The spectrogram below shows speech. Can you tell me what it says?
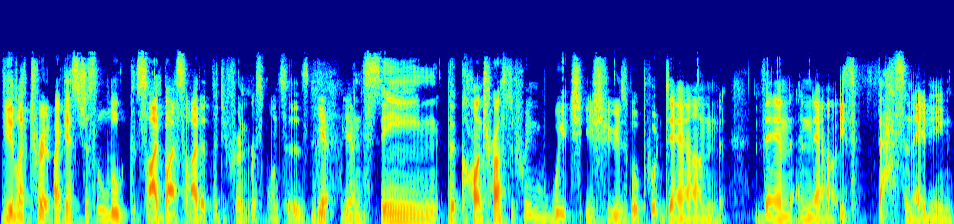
the electorate, I guess, just look side by side at the different responses. Yep, yep. And seeing the contrast between which issues were put down then and now is fascinating.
